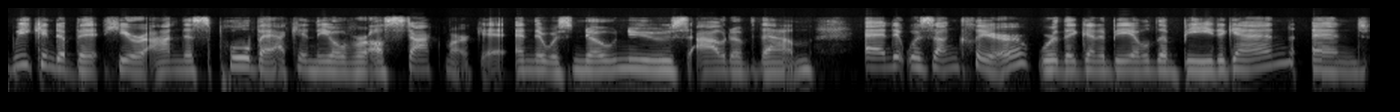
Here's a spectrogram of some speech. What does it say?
weakened a bit here on this pullback in the overall stock market, and there was no news out of them. And it was unclear were they going to be able to beat again and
